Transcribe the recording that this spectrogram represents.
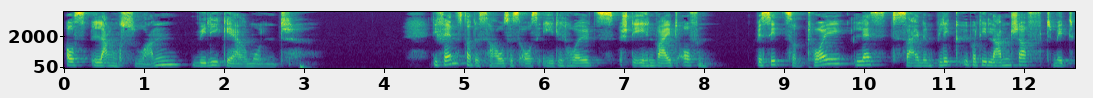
Aus Langsuan, Willi Germund. Die Fenster des Hauses aus Edelholz stehen weit offen. Besitzer Toy lässt seinen Blick über die Landschaft mit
